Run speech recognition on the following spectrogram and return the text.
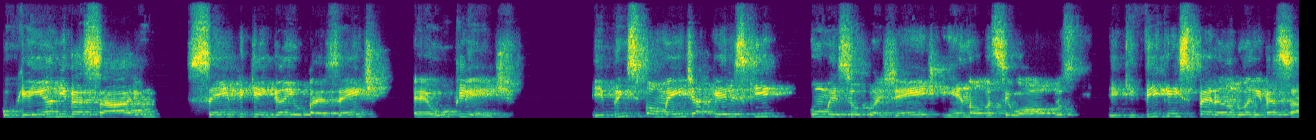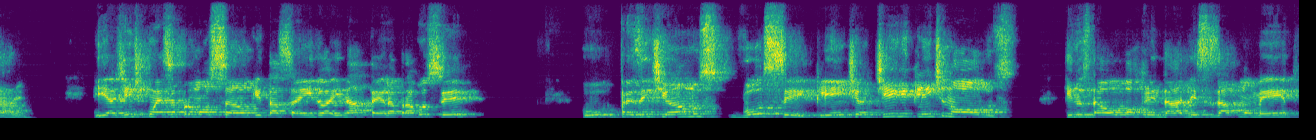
porque em aniversário, sempre quem ganha o presente é o cliente e principalmente aqueles que começou com a gente, que renova seu óculos e que fica esperando o aniversário. E a gente com essa promoção que está saindo aí na tela para você, o, presenteamos você, cliente antigo e cliente novos, que nos dá a oportunidade nesse exato momento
